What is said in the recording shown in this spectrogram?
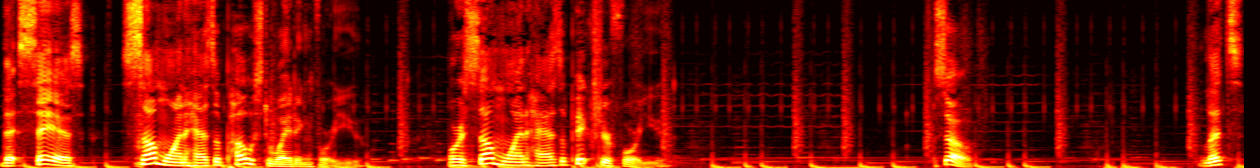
that says someone has a post waiting for you or someone has a picture for you. So, let's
